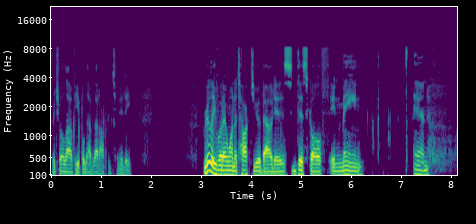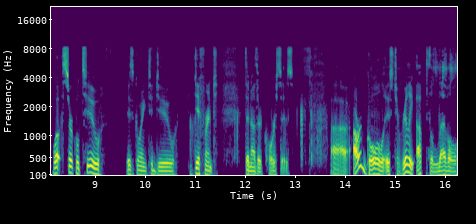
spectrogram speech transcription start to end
which will allow people to have that opportunity. Really, what I want to talk to you about is disc golf in Maine and what Circle 2 is going to do different than other courses. Uh, our goal is to really up the level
